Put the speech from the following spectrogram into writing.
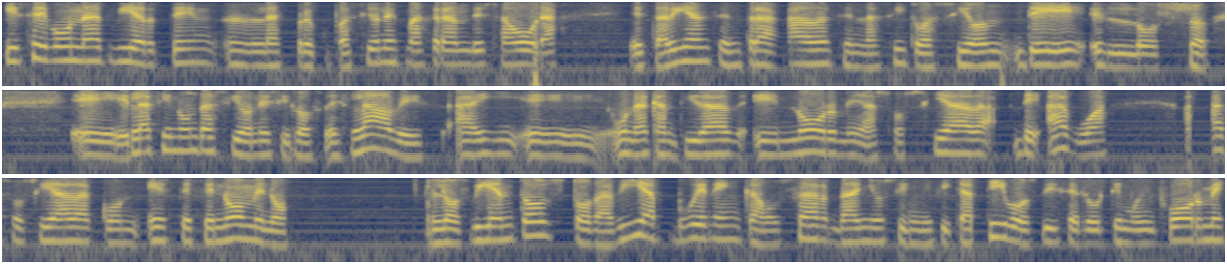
y según advierten, las preocupaciones más grandes ahora estarían centradas en la situación de los eh, las inundaciones y los deslaves. Hay eh, una cantidad enorme asociada de agua asociada con este fenómeno. Los vientos todavía pueden causar daños significativos, dice el último informe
